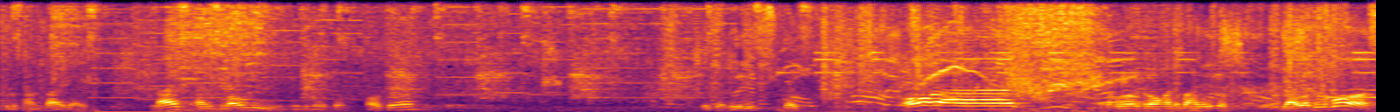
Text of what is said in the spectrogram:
Terus santai, guys. Nice and slowly intinya itu. Oke. We can do this, guys. Alright. Kita keluar terowongan yang bahaya itu. Jaya dulu, bos.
